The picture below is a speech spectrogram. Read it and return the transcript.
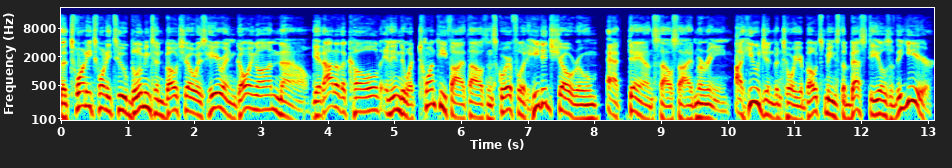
The 2022 Bloomington Boat Show is here and going on now. Get out of the cold and into a 25,000 square foot heated showroom at Dan Southside Marine. A huge inventory of boats means the best deals of the year.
